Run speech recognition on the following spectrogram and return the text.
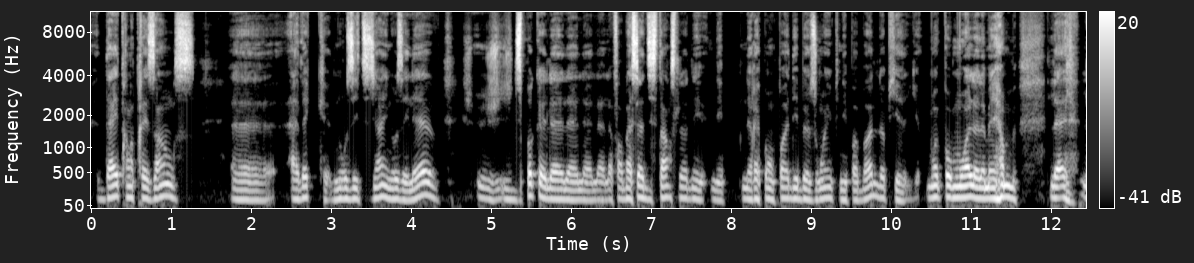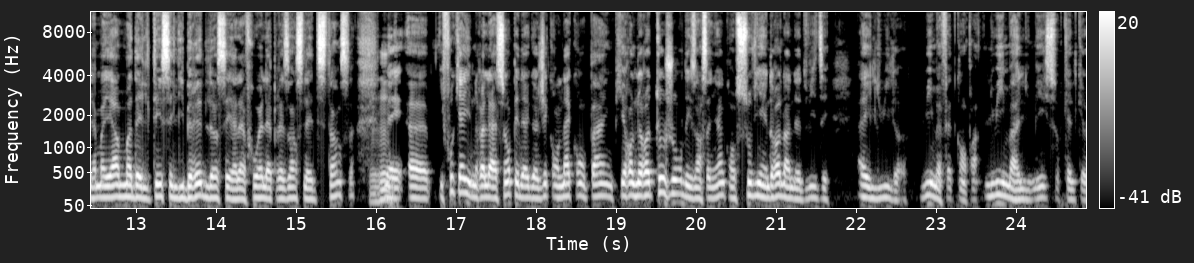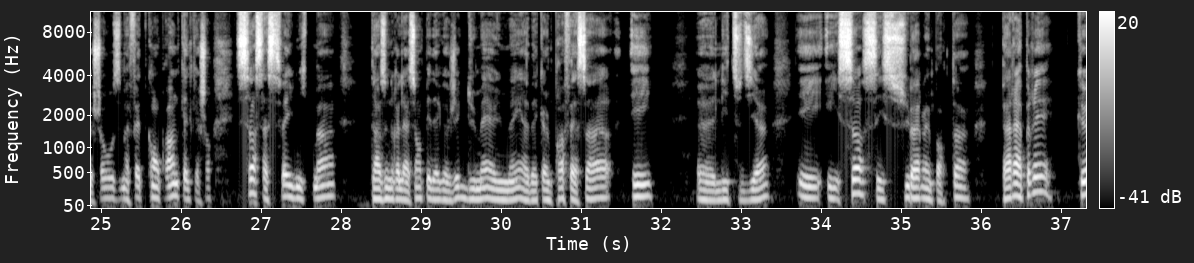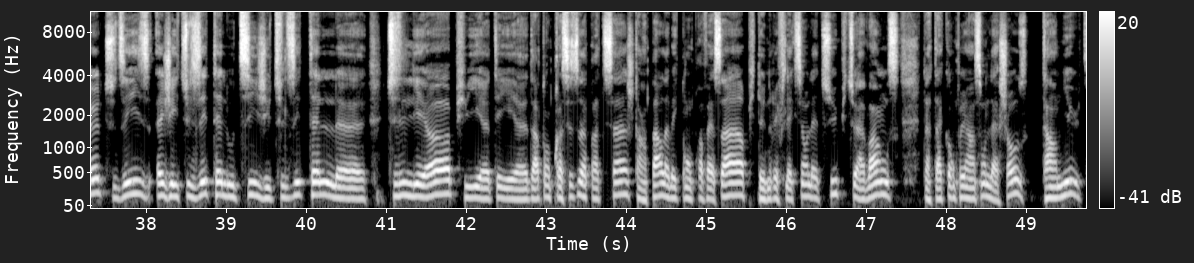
d'être en présence euh, avec nos étudiants et nos élèves. Je ne dis pas que la, la, la, la, formation à distance là, ne répond pas à des besoins et n'est pas bonne. Là. Puis, moi, pour moi, la, meilleure, la, meilleure modalité, c'est l'hybride. C'est à la fois la présence et la distance. Mm-hmm. Mais euh, il faut qu'il y ait une relation pédagogique, on accompagne. Puis on aura toujours des enseignants qu'on se souviendra dans notre vie, dire Hey, lui, là, lui, il m'a fait comprendre. Lui, il m'a allumé sur quelque chose, il m'a fait comprendre quelque chose. Ça, ça se fait uniquement dans une relation pédagogique d'humain à humain avec un professeur et euh, l'étudiant. Et, ça, c'est super important. Par après, que tu dises j'ai utilisé tel outil, j'ai utilisé tel euh, l'IA, puis euh, es euh, dans ton processus d'apprentissage, tu en parles avec ton professeur, puis tu as une réflexion là-dessus, puis tu avances dans ta compréhension de la chose, tant mieux.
